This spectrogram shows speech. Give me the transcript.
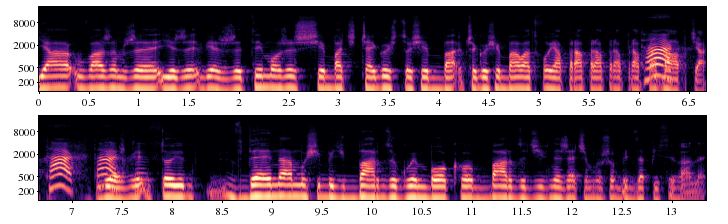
Ja uważam, że jeżeli wiesz, że ty możesz się bać czegoś, co się ba- czego się bała twoja pra, pra, pra, pra, pra Tak, babcia. Tak, tak. wiesz, to jest- to w DNA musi być bardzo głęboko, bardzo dziwne rzeczy muszą być zapisywane.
